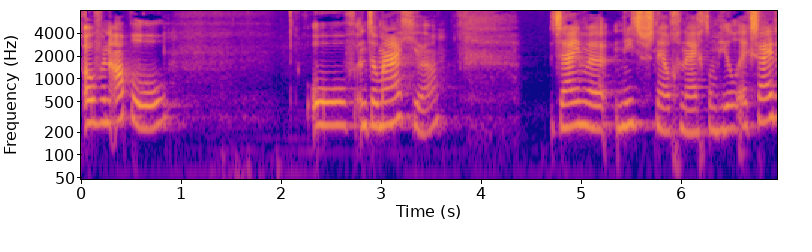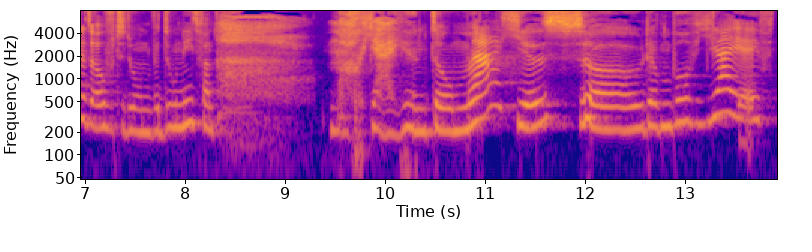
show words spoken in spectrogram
over een appel of een tomaatje zijn we niet zo snel geneigd om heel excited over te doen. We doen niet van. Mag jij een tomaatje? Zo, dan bof jij even.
